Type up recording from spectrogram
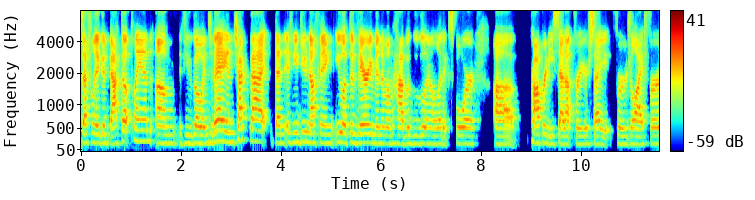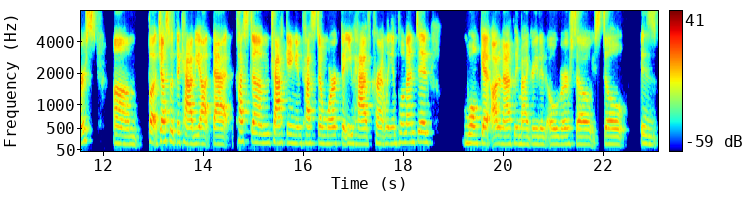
definitely a good backup plan. Um, if you go in today and check that, then if you do nothing, you at the very minimum have a Google Analytics 4 uh, property set up for your site for July 1st. Um, but just with the caveat that custom tracking and custom work that you have currently implemented won't get automatically migrated over. So still is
